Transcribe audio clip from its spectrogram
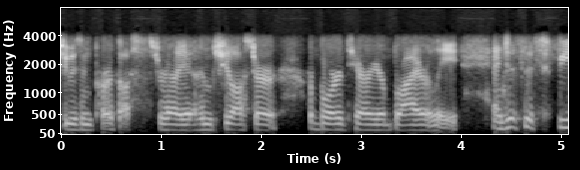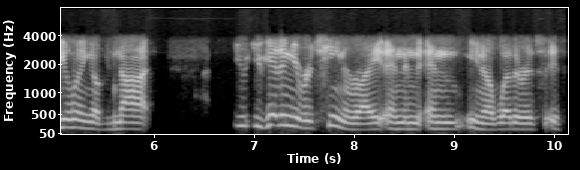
she was in Perth, Australia, and she lost her her border terrier Brierly, and just this feeling of not you, you get in your routine right and, and and you know whether it's it's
